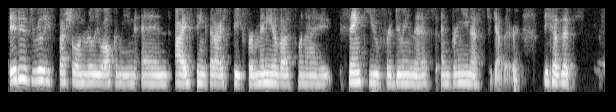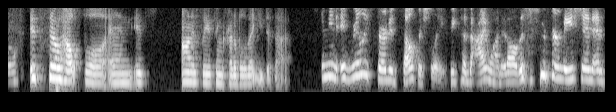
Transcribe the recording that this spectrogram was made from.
It is really special and really welcoming and i think that i speak for many of us when i thank you for doing this and bringing us together because it's it's so helpful and it's honestly it's incredible that you did that. I mean, it really started selfishly because I wanted all this information and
